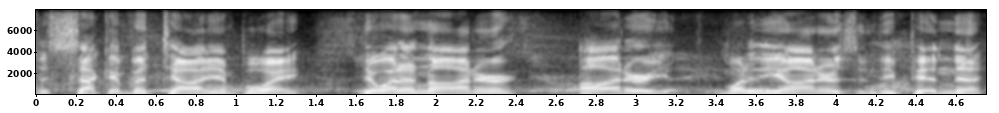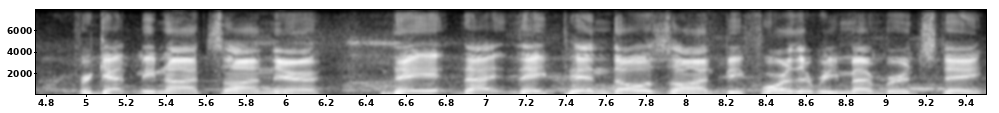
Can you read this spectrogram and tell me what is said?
The second battalion, boy, they what an honor. Honor one of the honors, and they pinned the forget-me-nots on there. They that, they pinned those on before the Remembrance Day.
